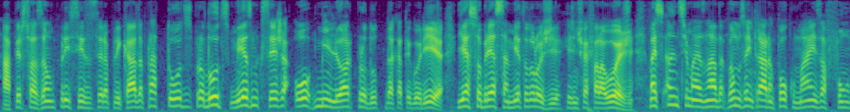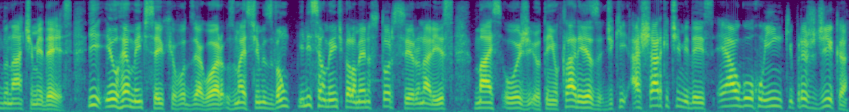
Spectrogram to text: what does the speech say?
A persuasão precisa ser aplicada para todos os produtos, mesmo que seja o melhor produto da categoria. E é sobre essa metodologia que a gente vai falar hoje. Mas antes de mais nada, vamos entrar um pouco mais a fundo na timidez. E eu realmente sei o que eu vou dizer agora. Os mais tímidos vão inicialmente pelo menos torcer o nariz, mas hoje eu tenho clareza de que achar que timidez é algo ruim, que prejudica,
